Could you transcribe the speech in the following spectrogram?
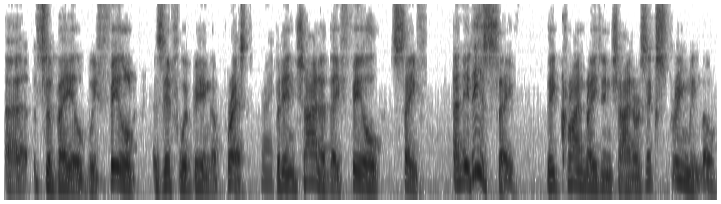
uh, surveilled, we feel as if we're being oppressed. Right. But in China, they feel safe. And it is safe. The crime rate in China is extremely low.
